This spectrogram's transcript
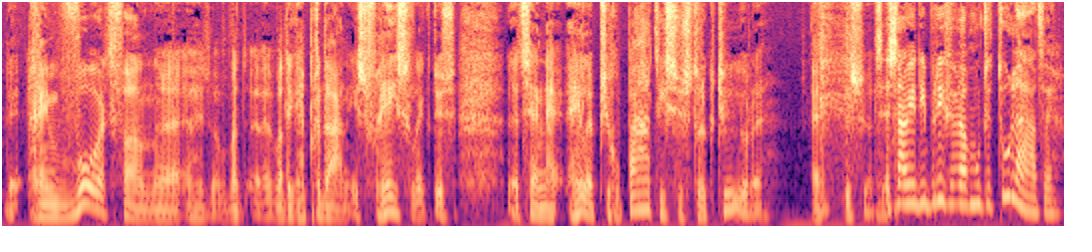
de, geen woord van wat, wat ik heb gedaan is vreselijk. Dus het zijn hele psychopathische structuren. Hè? Dus, Zou je die brieven wel moeten toelaten?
